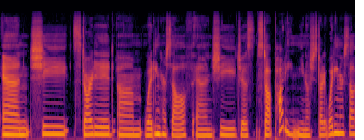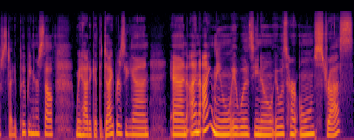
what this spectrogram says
And she started um, wetting herself and she just stopped pottying. You know, she started wetting herself, she started pooping herself. We had to get the diapers again. And, and I knew it was, you know, it was her own stress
